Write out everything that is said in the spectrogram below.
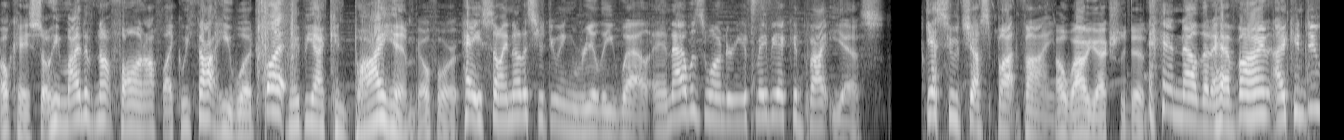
Okay, so he might have not fallen off like we thought he would, but maybe I can buy him. Go for it. Hey, so I noticed you're doing really well, and I was wondering if maybe I could buy- Yes. Guess who just bought Vine? Oh wow, you actually did. And now that I have Vine, I can do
